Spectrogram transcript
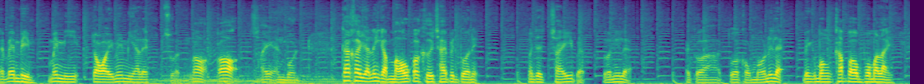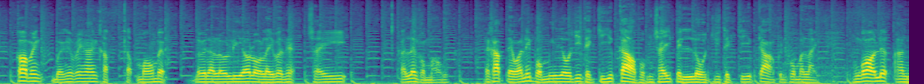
ในเป็นพิมพ์ไม่มีจอยไม่มีอะไรส่วนนอกก็ใช้อันบน ถ้าใครอยากเล่นกับเมาส์ก็คือใช้เป็นตัวนี้ มันจะใช้แบบตัวนี้แหละไอตัวตัวของเมาส์นี่แหละ เป็นกระบองคับเอาพวงมาลัยก็เป็นเหมือนเป็นงานขับขับเมาส์แบบเวลาเราเลี้ยวเราอะไรพวกนี้ใช้การเรื่องของเมาส์นะครับแต่วันนี้ผมมี Logitech G29 ผมใช้เป็น Logitech G29 เป็นพวงมาลัยผมก็เลือกอัน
